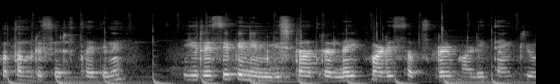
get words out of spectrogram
ಕೊತ್ತಂಬರಿ ಸೇರಿಸ್ತಾ ಇದ್ದೀನಿ. ಈ ರೆಸಿಪಿ ನಿಮ್ಗೆ ಇಷ್ಟ ಆದರೆ ಲೈಕ್ ಮಾಡಿ ಸಬ್ಸ್ಕ್ರೈಬ್ ಮಾಡಿ. ಥ್ಯಾಂಕ್ ಯು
